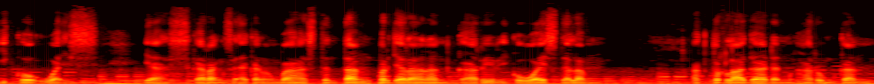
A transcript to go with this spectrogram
Iko Uwais. Ya, sekarang saya akan membahas tentang perjalanan karir Iko Uwais dalam aktor laga dan mengharumkan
